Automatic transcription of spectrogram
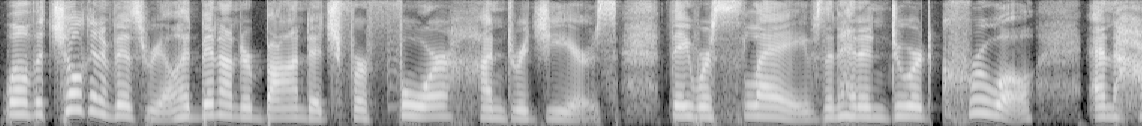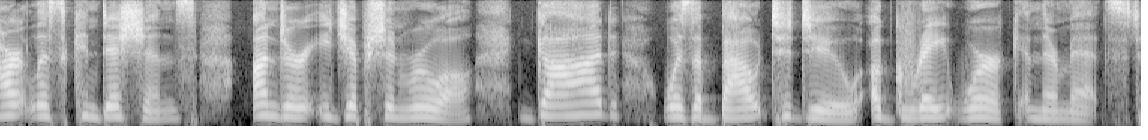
Well, the children of Israel had been under bondage for 400 years. They were slaves and had endured cruel and heartless conditions under Egyptian rule. God was about to do a great work in their midst.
